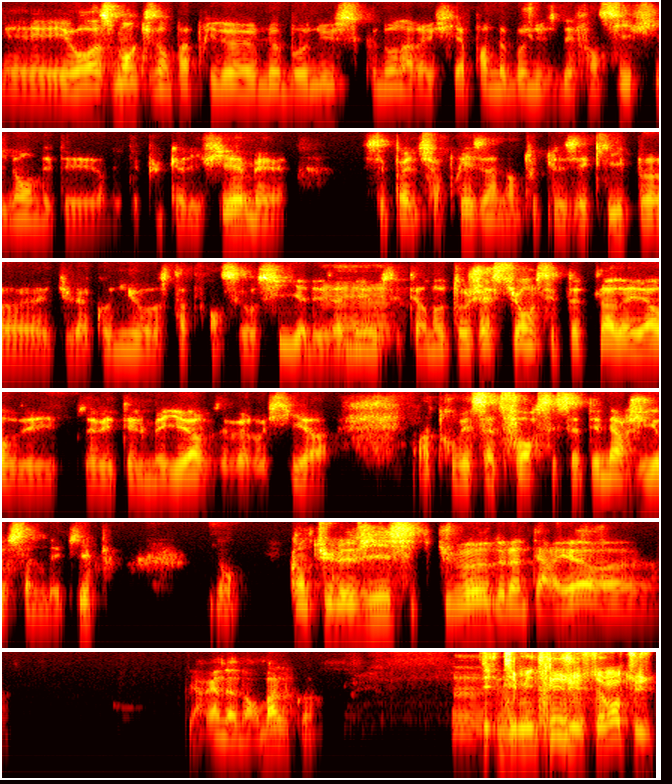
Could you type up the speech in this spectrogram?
heureusement qu'ils n'ont pas pris le, bonus, que nous, on a réussi à prendre le bonus défensif, sinon on était, on était plus qualifiés. Mais c'est pas une surprise hein, dans toutes les équipes. Euh, et tu l'as connu au Stade français aussi, il y a des années où c'était en autogestion. C'est peut-être là d'ailleurs où vous avez, été le meilleur, vous avez réussi à, trouver cette force et cette énergie au sein de l'équipe. Donc, quand tu le vis, si tu veux, de l'intérieur, il euh, n'y a rien d'anormal. quoi. Dimitri, justement, tu,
